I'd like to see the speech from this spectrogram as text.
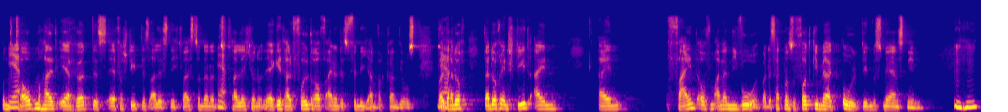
und Ja. glauben halt, er hört das, er versteht das alles nicht, weißt du, und dann Ja. total lächeln und er geht halt voll drauf ein und das finde ich einfach grandios. Weil Ja. dadurch, dadurch entsteht ein, ein Feind auf einem anderen Niveau, weil das hat man sofort gemerkt, oh, den müssen wir ernst nehmen. Mhm,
